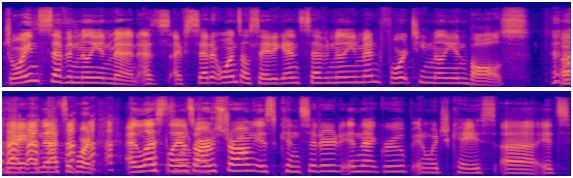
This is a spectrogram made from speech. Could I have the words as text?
Join 7 million men. As I've said it once, I'll say it again 7 million men, 14 million balls. Okay, and that's important. Unless Lance. Armstrong is considered in that group, in which case uh, it's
